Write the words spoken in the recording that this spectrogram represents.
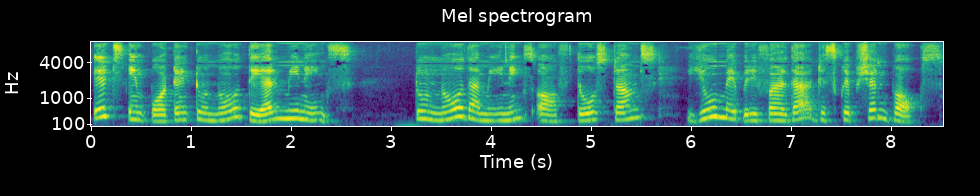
it's important to know their meanings. To know the meanings of those terms, you may prefer the description box.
